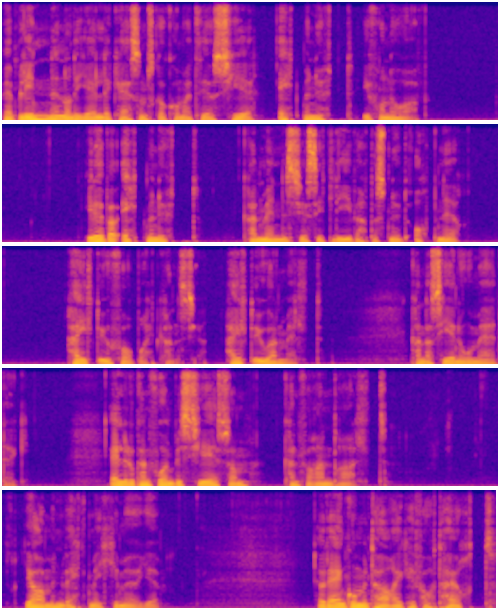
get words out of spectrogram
Vi er blinde når det gjelder hva som skal komme til å skje ett minutt ifra nå av. I løpet av ett minutt kan mennesket sitt liv bli snudd opp ned. Heilt uforberedt, kanskje, heilt uanmeldt, kan det skje noe med deg, eller du kan få en beskjed som kan forandre alt. Jammen vet vi ikke mye. Og det er en kommentar jeg har fått hørt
